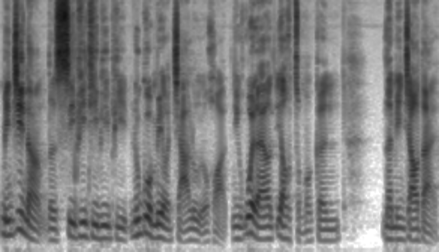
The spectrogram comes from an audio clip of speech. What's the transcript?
民进党的 CPTPP 如果没有加入的话，你未来要要怎么跟人民交代？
